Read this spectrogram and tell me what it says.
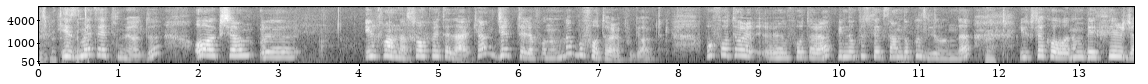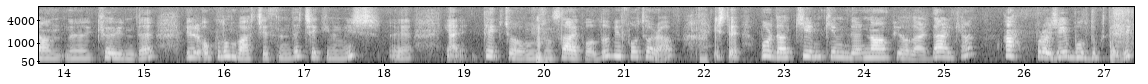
Hizmet hizmet etmiyordu. O akşam e, İrfan'la sohbet ederken cep telefonunda bu fotoğrafı gördük. Bu foto, e, fotoğraf 1989 yılında Yüksekova'nın Befircan e, köyünde bir okulun bahçesinde çekilmiş e, yani pek çoğumuzun sahip olduğu bir fotoğraf. İşte burada kim kimdir ne yapıyorlar derken ha projeyi bulduk dedik.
